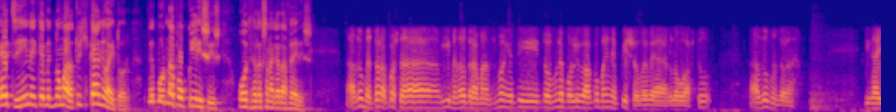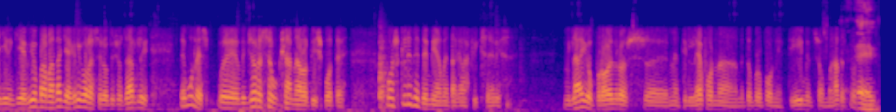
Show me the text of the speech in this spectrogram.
Έτσι είναι και με την ομάδα. Το έχει κάνει ο Αϊτόρ. Δεν μπορεί να αποκλείσεις ότι θα τα ξανακαταφέρεις. Θα δούμε τώρα πώς θα βγει μετά τον τραυματισμό, γιατί τον βλέπω λίγο ακόμα είναι πίσω βέβαια λόγω αυτού. Θα δούμε τώρα τι θα γίνει. Και δύο πραγματάκια γρήγορα σε ρωτήσω, Τσάρλι. Δεν μου λες, ε, δεν ξέρω σε έχω ξαναρωτήσει ποτέ. Πώς κλείνεται μια μεταγραφή, ξέρεις; Μιλάει ο πρόεδρος ε, με τηλέφωνα, με τον προπονητή, με τις ομάδες. πώς- Ε,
